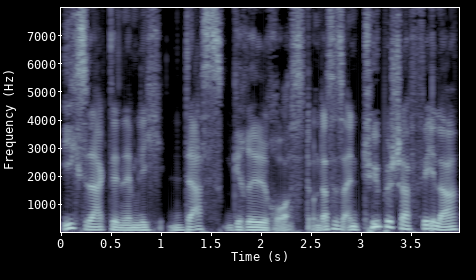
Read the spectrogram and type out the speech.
Ich sagte nämlich das Grillrost. Und das ist ein typischer Fehler,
